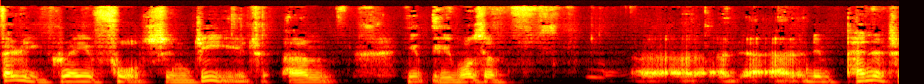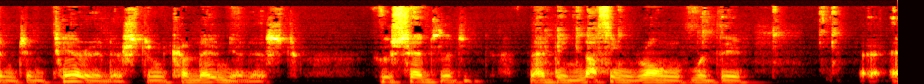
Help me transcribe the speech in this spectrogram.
very grave faults indeed. Um, he, he, was a, uh, an impenitent imperialist and colonialist who said that there had been nothing wrong with the uh,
